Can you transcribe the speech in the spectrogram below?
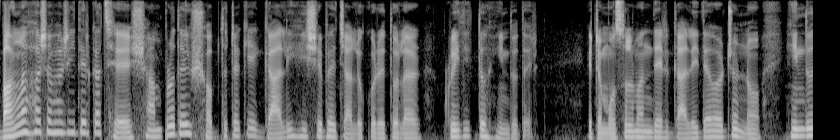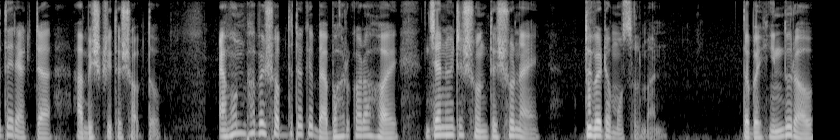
বাংলা ভাষাভাষীদের কাছে সাম্প্রদায়িক শব্দটাকে গালি হিসেবে চালু করে তোলার কৃতিত্ব হিন্দুদের। এটা মুসলমানদের গালি দেওয়ার জন্য হিন্দুদের একটা আবিষ্কৃত শব্দ। এমনভাবে শব্দটাকে ব্যবহার করা হয় যেন এটা শুনতে শোনায়, তুই মুসলমান। তবে হিন্দুরাও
